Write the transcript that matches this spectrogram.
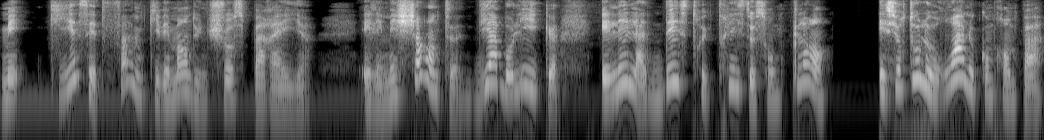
Mais qui est cette femme qui demande une chose pareille? Elle est méchante, diabolique, elle est la destructrice de son clan. Et surtout le roi ne comprend pas.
